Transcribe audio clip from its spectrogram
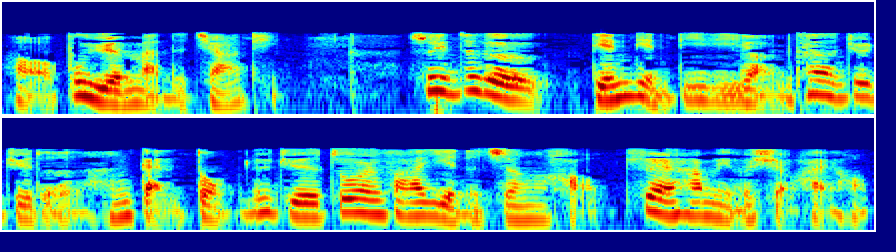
好不圆满的家庭，所以这个点点滴滴啊，你看了就觉得很感动，就觉得周润发演的真好。虽然他没有小孩哈，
